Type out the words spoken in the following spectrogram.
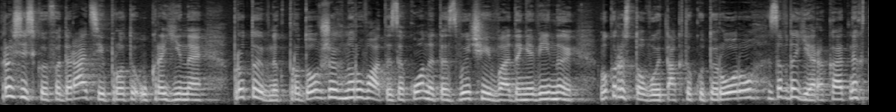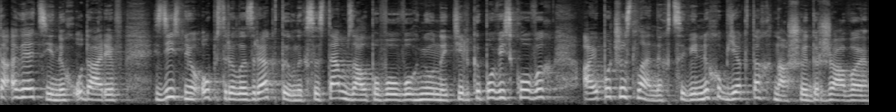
Російської Федерації проти України. Противник продовжує ігнорувати закони та звичаї ведення війни, використовує тактику терору, завдає ракетних та авіаційних ударів, здійснює обстріли з реактивних систем залпового вогню не тільки по військових, а й по численних цивільних об'єктах нашої держави.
